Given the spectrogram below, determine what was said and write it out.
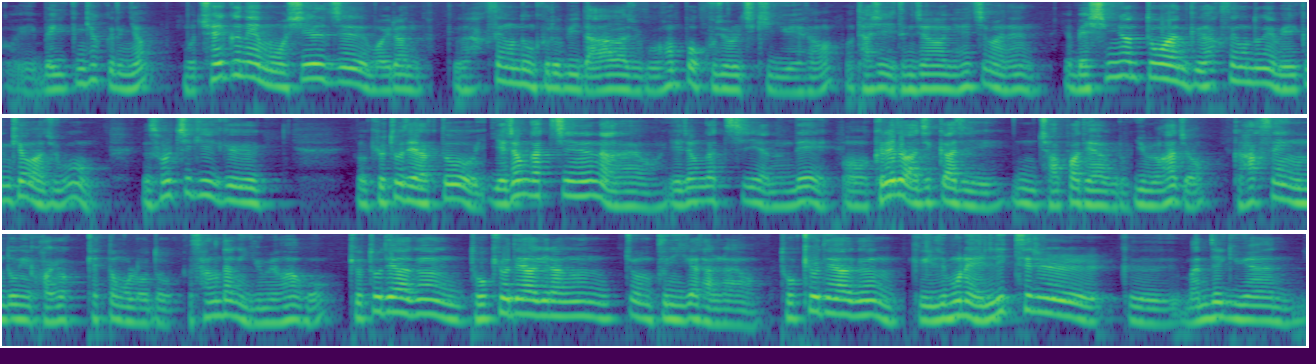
거의 맥이 끊겼거든요. 뭐 최근에 뭐 SEALDs 뭐 이런 그 학생운동 그룹이 나와가지고 헌법 9조를 지키기 위해서 뭐 다시 등장하긴 했지만은 몇십 년 동안 그 학생운동에 맥이 끊겨가지고 솔직히 그 어, 교토대학도 예전 같지는 않아요. 예전 같지 않은데 어, 그래도 아직까지 좌파 대학으로 유명하죠. 그 학생 운동이 과격했던 걸로도 상당히 유명하고 교토대학은 도쿄대학이랑은 좀 분위기가 달라요. 도쿄대학은 그 일본의 엘리트를 그 만들기 위한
